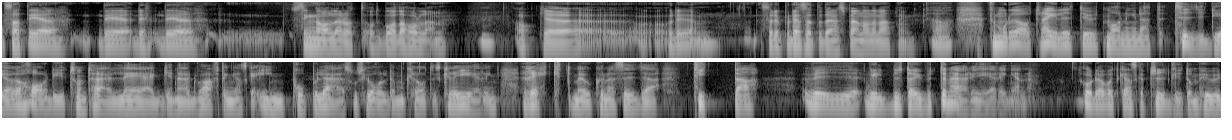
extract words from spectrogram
så att det, det, det, det är signaler åt, åt båda hållen. Mm. Och, och det, så det är på det sättet det är en spännande mätning. Ja, för Moderaterna är ju lite utmaningen att tidigare har det i ett sånt här läge när du har haft en ganska impopulär socialdemokratisk regering räckt med att kunna säga titta, vi vill byta ut den här regeringen. Och det har varit ganska tydligt om hur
